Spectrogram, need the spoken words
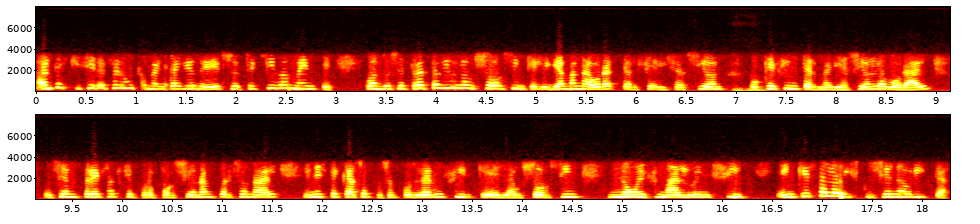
Antes quisiera hacer un comentario de eso. Efectivamente, cuando se trata de un outsourcing que le llaman ahora terciarización o que es intermediación laboral, o sea, empresas que proporcionan personal, en este caso, pues se podría decir que el outsourcing no es malo en sí, ¿En qué está la discusión ahorita?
